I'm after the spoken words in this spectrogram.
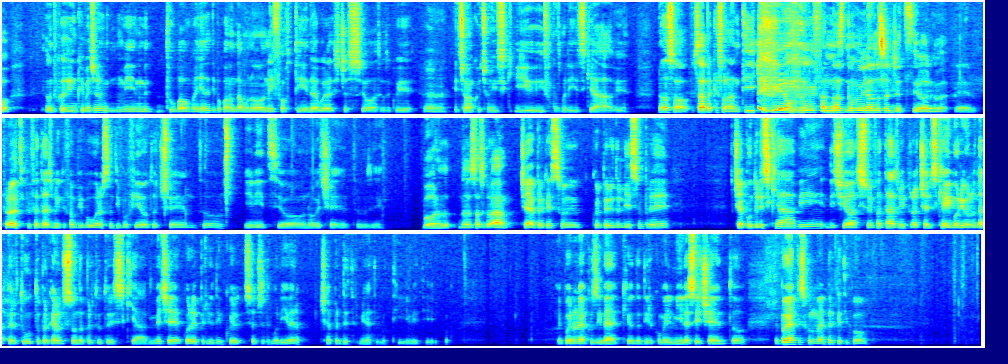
tipo, quelli che invece non mi, non mi turbavano per niente, tipo quando andavano nei fortini della guerra di secessione, queste cose qui. Eh. E c'erano qui c'erano i, fantasmi degli schiavi. Non lo so, sarà perché sono antichi e quindi non, non mi fanno, non mi danno soggezione. Ma... Vero. Però tipo i fantasmi che fanno più paura sono tipo fine 800, inizio 900, così. Boh, non lo so, secondo me... Cioè, perché sono- quel periodo lì è sempre... Cioè, appunto, gli schiavi, dici, oh, ci sono i fantasmi, però cioè, gli schiavi morivano dappertutto perché non ci sono dappertutto gli schiavi. Invece, quello è il periodo in cui se la gente moriva era cioè, per determinati motivi, tipo. E poi non è così vecchio da dire come il 1600. E poi anche secondo me perché, tipo...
